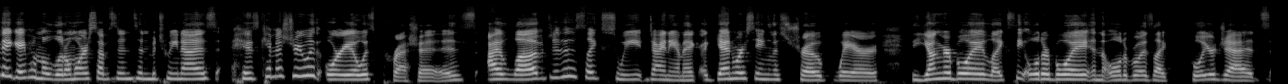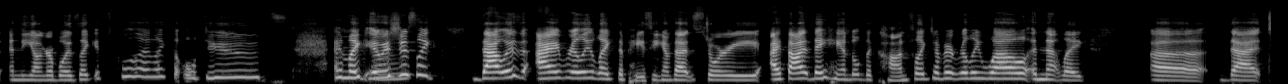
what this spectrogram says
they gave him a little more substance in between us. His chemistry with Oreo was precious. I loved this like sweet dynamic. Again, we're seeing this trope where the younger boy likes the older boy, and the older boy is like, cool your jets. And the younger boy is like, it's cool. I like the old dudes. And like, it was just like, that was, I really like the pacing of that story. I thought they handled the conflict of it really well. And that, like, uh, that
